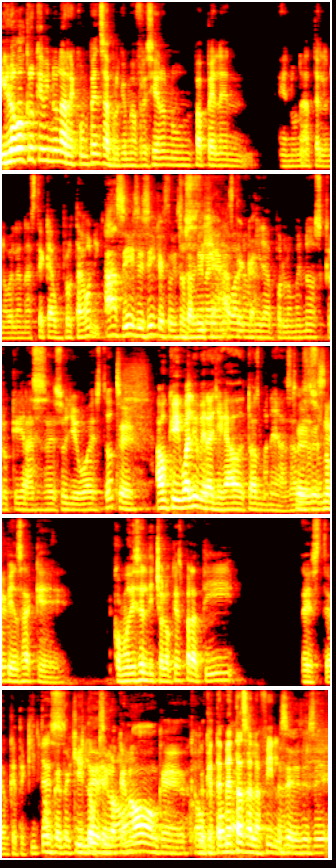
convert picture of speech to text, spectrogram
Y luego creo que vino la recompensa porque me ofrecieron un papel en, en una telenovela en Azteca, un protagónico. Ah, sí, sí, sí, que estuviste Entonces también dije, ahí en ah, Azteca. bueno, mira, por lo menos creo que gracias a eso llegó esto. Sí, Aunque igual le hubiera llegado de todas maneras. A veces sí, uno sí. piensa que, como dice el dicho, lo que es para ti, este, aunque te quites. aunque te quites y lo que, y lo que no, no, aunque, aunque te, metas a la fila. Sí, sí, sí.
